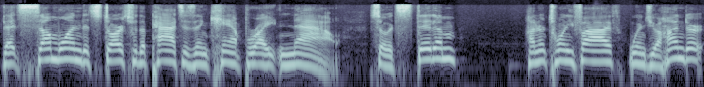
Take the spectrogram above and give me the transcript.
that someone that starts for the Pats is in camp right now. So it's Stidham, 125 wins you 100,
